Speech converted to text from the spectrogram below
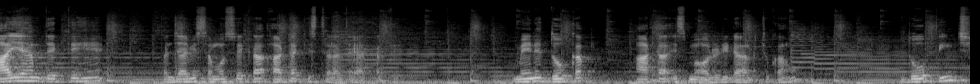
आइए हम देखते हैं पंजाबी समोसे का आटा किस तरह तैयार करते हैं। मैंने दो कप आटा इसमें ऑलरेडी डाल चुका हूँ। दो पिंच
